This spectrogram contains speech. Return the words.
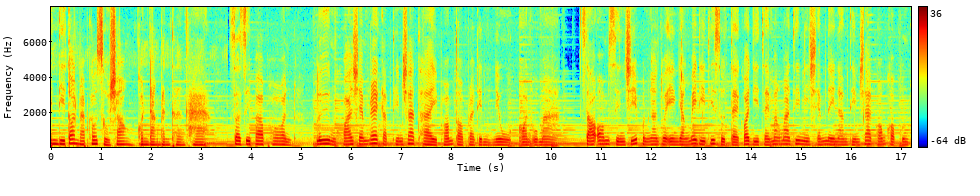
ินดีต้อนรับเข้าสู่ช่องคนดังบันเทิงค่ะสัสิภาพรปลื้มคว้าแชมป์แรกกับทีมชาติไทย พร้อมตอบประเด็นนิวออนอุมา สาวออมสินชี้ผลงานตัวเองยังไม่ดีที่สุด แต่ก็ดีใจมากๆที่มีแชมป์ในนามทีมชาติพร้อมขอบคุณแ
